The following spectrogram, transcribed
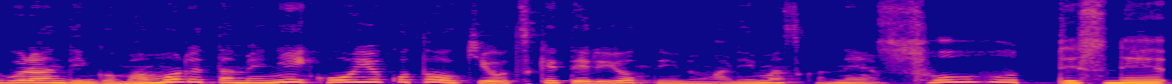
ブランディングを守るためにこういうことを気をつけてるよっていうのはありますかね？そうですね。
